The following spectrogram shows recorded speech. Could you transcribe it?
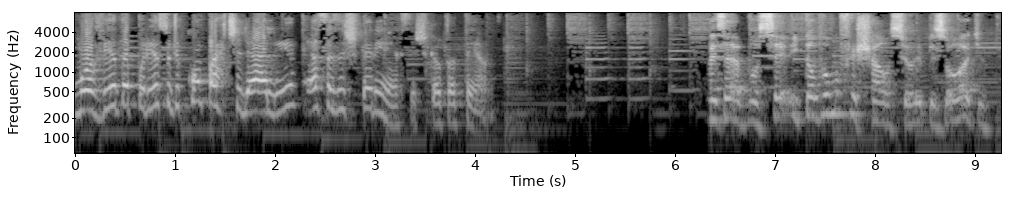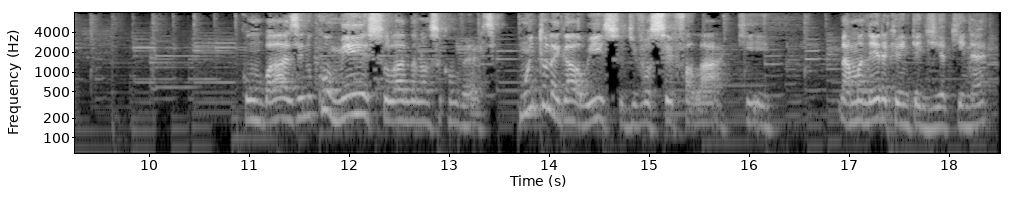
movida por isso de compartilhar ali essas experiências que eu estou tendo. Mas é você. Então vamos fechar o seu episódio com base no começo lá da nossa conversa. Muito legal isso de você falar que, na maneira que eu entendi aqui, né?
